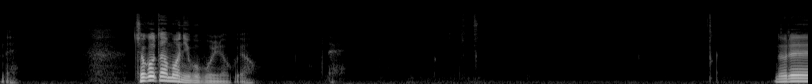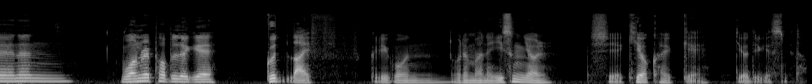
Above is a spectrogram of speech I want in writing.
네. 저것도 한번 입어보려고요. 노래는 원 리퍼블릭의 Good Life 그리고는 오랜만에 이승열 씨의 기억할게 띄워드리겠습니다.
